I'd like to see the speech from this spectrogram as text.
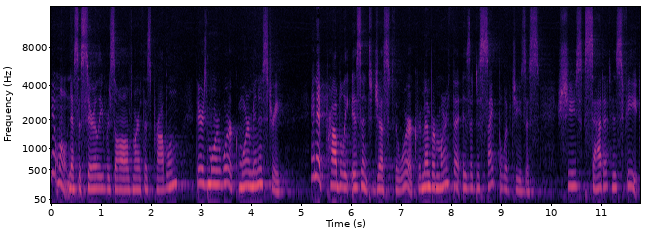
it won't necessarily resolve Martha's problem. There's more work, more ministry. And it probably isn't just the work. Remember, Martha is a disciple of Jesus. She's sat at his feet.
